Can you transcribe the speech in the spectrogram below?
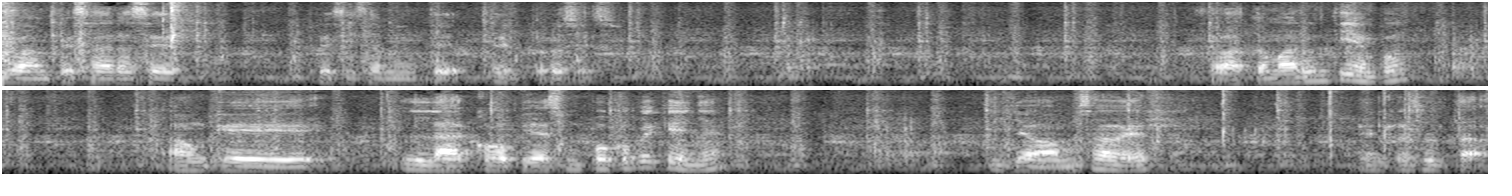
y va a empezar a hacer precisamente el proceso. Se va a tomar un tiempo, aunque la copia es un poco pequeña y ya vamos a ver el resultado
